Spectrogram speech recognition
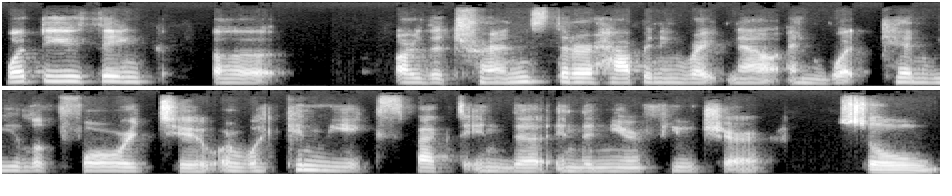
what do you think uh, are the trends that are happening right now and what can we look forward to or what can we expect in the in the near future? So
